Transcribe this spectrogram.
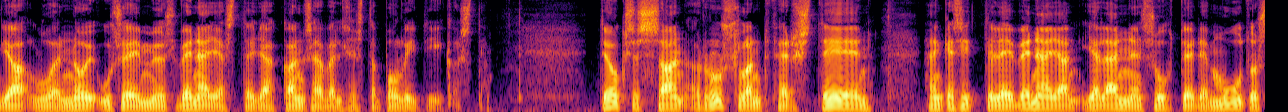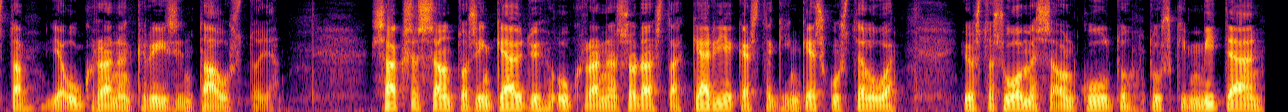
ja luennoi usein myös Venäjästä ja kansainvälisestä politiikasta. Teoksessaan Russland Versteen hän käsittelee Venäjän ja lännen suhteiden muutosta ja Ukrainan kriisin taustoja. Saksassa on tosin käyty Ukrainan sodasta kärjekästäkin keskustelua, josta Suomessa on kuultu tuskin mitään,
